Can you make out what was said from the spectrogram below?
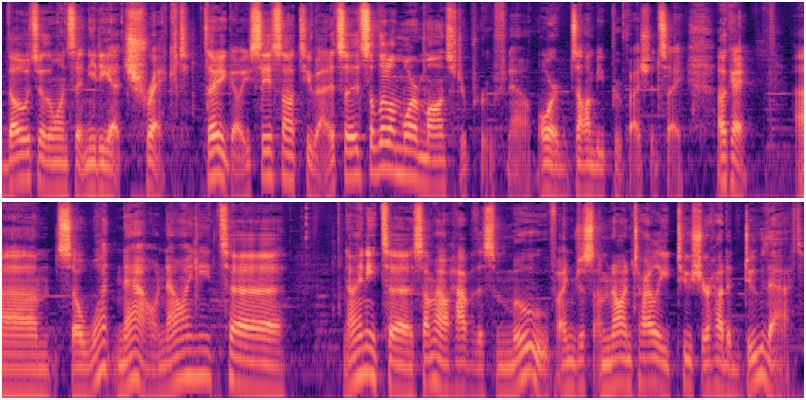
those are the ones that need to get tricked. There you go. You see, it's not too bad. It's a, it's a little more monster-proof now. Or zombie-proof, I should say. Okay. Um, so what now? Now I need to... Now I need to somehow have this move. I'm just, I'm not entirely too sure how to do that.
